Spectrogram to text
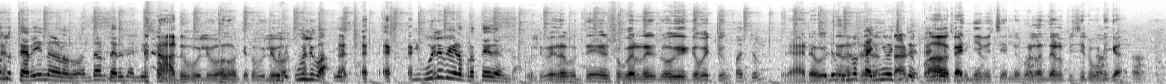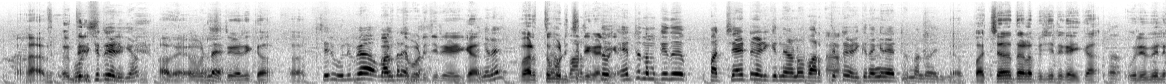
ഒന്ന് തെരയുന്നതാണോ? എന്താണ് തെരയുന്നത് അത് ഉലുവ നോക്കിയത് ഉലുവ. ഉലുവ ഈ ഉലുവയുടെ പ്രത്യേകത എന്താ? ഉലുവയുടെ ഷുഗറിന് രോഗിയൊക്കെ പറ്റും. പറ്റും. ആരോഗ്യത്തിന് കഞ്ഞി വെച്ചിട്ട്, ആ കഞ്ഞി വെച്ചല്ലേ വെള്ളം തിളപ്പിച്ചിട്ട് കുടിക്കാം. പൊടിച്ചിട്ട് കഴിക്കാം. അതെ പൊടിച്ചിട്ട് കഴിക്കാം. ശരി ഉലുവ വളരെ പൊടിച്ചിട്ട് കഴിക്കാം? വറുത്ത് പൊടിച്ചിട്ട് കഴിക്കാം. ഏറ്റവും നമുക്കിത് പച്ചയായിട്ട് കഴിക്കുന്നതാണോ? വറുത്തിട്ട് കഴിക്കുന്നത് എങ്ങനെ ഏറ്റവും നല്ലതായിരിക്കും? പച്ച തിളപ്പിച്ചിട്ട് കഴിക്കാം. ഉലുവയിൽ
